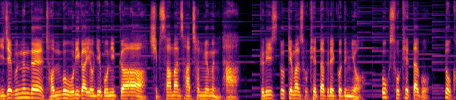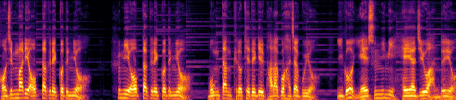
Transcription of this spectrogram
이제 붙는데 전부 우리가 여기 보니까 14만 4천 명은 다 그리스도께만 속했다 그랬거든요. 꼭 속했다고 또 거짓말이 없다 그랬거든요. 흠이 없다 그랬거든요. 몽땅 그렇게 되길 바라고 하자고요. 이거 예수님이 해야지요 안 돼요.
